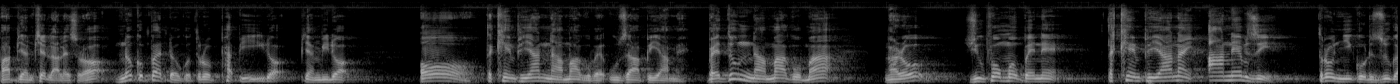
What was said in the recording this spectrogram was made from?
ဘာပြန်ဖြစ်လာလဲဆိုတော့နှုတ်ကပတ်တော်ကိုသူတို့ဖတ်ပြီးတော့ပြန်ပြီးတော့အော်သခင်ဖျားနာမကိုပဲဦးစားပေးရမယ်ဘယ်သူနာမကိုမှငါတို့ယူဖို့မဟုတ်ပဲနဲ့သခင်ဖျား၌အားနေပါစေသူတို့ညီကိုတစုက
